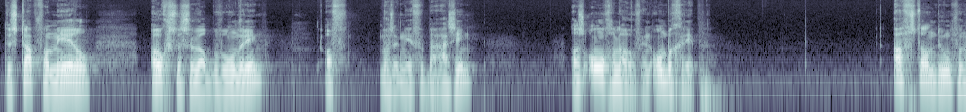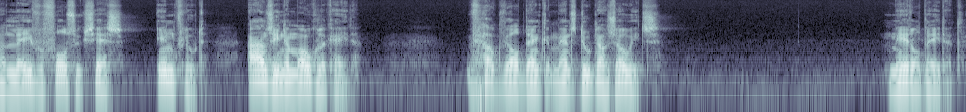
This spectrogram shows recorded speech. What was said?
De stap van Merel oogste zowel bewondering, of was het meer verbazing, als ongeloof en onbegrip. Afstand doen van een leven vol succes, invloed, aanzien en mogelijkheden. Welk weldenkend mens doet nou zoiets? Merel deed het,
